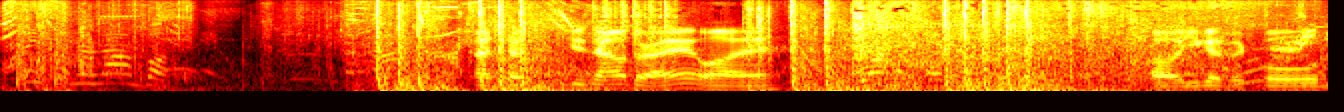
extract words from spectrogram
Placing alarm bot. I tried to choose out, right? Why? One enemy remaining. Oh, you guys are cold.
